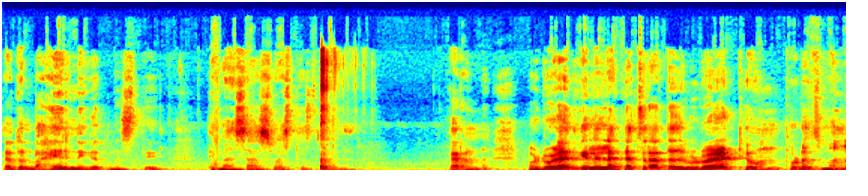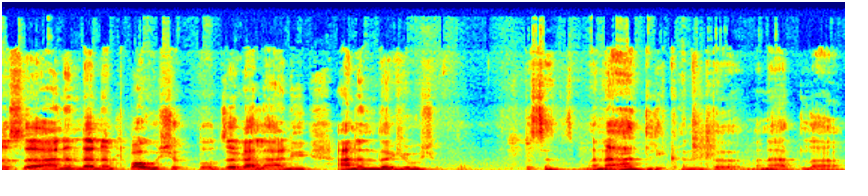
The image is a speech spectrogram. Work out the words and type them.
त्यातून बाहेर निघत नसतील ते माणसं अस्वस्थच राहणार कारण मग डोळ्यात गेलेला कचरा तर डोळ्यात ठेवून थोडंच माणूस आनंदानं पाहू शकतो जगाला आणि आनंद घेऊ शकतो. तसंच मनातली खंत मनातला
